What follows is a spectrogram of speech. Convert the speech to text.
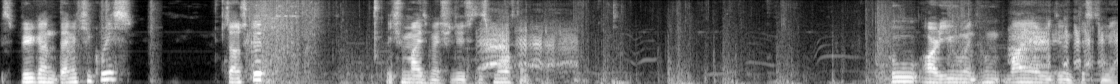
Spear gun damage increase? Sounds good. Which reminds me, I should use this more often. Who are you and whom, why are you doing this to me?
